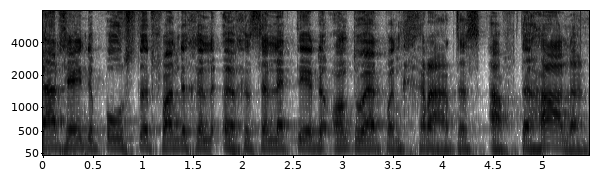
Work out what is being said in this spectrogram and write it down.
Daar zijn de posters van de eh, geselecteerde ontwerpen gratis af te halen.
